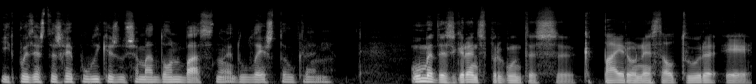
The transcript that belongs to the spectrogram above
e depois estas repúblicas do chamado Donbass, não é? do leste da Ucrânia. Uma das grandes perguntas que pairam nesta altura é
